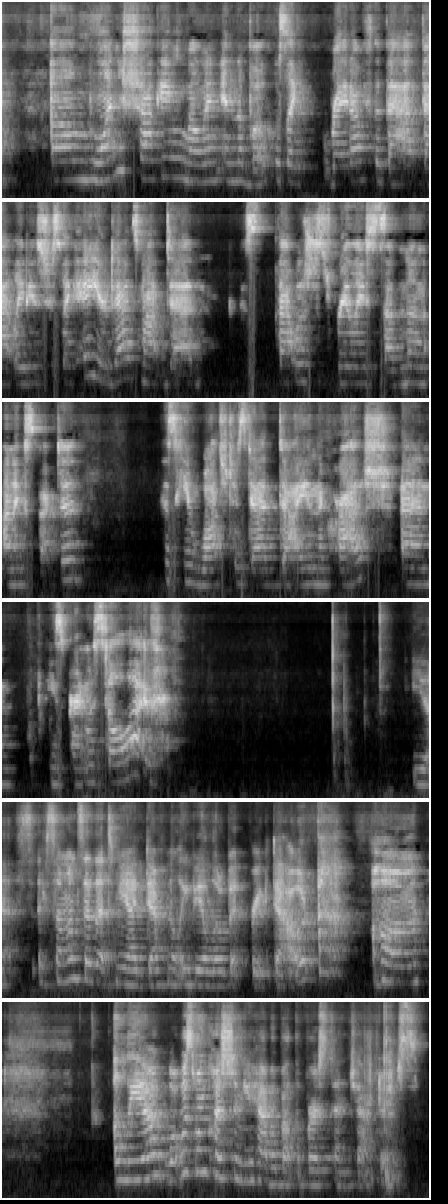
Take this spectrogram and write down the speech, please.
Um, one shocking moment in the book was like right off the bat, that lady's just like, hey, your dad's not dead. 'Cause That was just really sudden and unexpected because he watched his dad die in the crash and he's apparently still alive. Yes, if someone said that to me, I'd definitely be a little bit freaked out. um, Aaliyah, what was one question you have about the first 10 chapters?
